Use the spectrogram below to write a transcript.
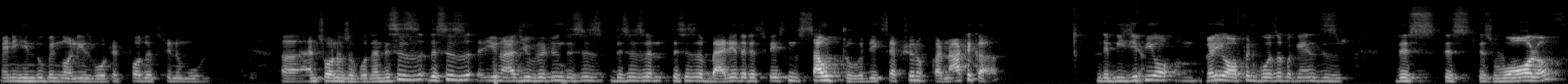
Many Hindu Bengalis voted for the Trinamool, uh, and so on and so forth. And this is this is you know, as you've written, this is this is a this is a barrier that is faced in south too, with the exception of Karnataka the BJP o- very often goes up against this this this this wall of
